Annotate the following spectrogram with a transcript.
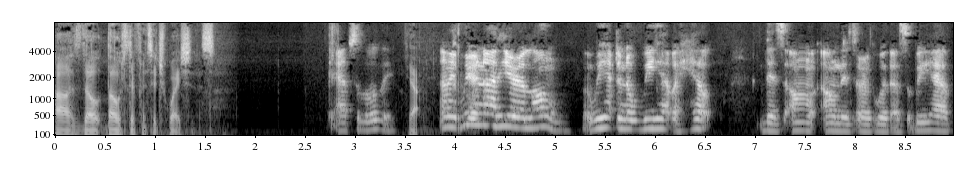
uh, those, those different situations. Absolutely. Yeah. I mean, we're not here alone. We have to know we have a help that's on on this earth with us. We have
